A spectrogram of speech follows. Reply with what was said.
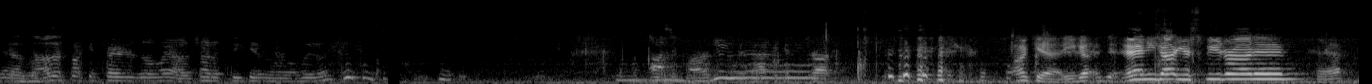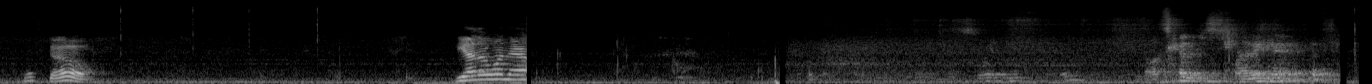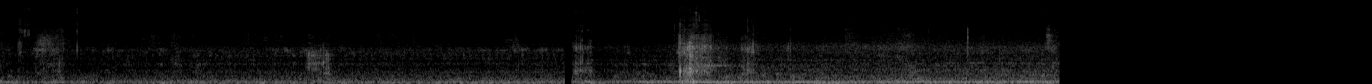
Yeah, the other fucking chargers over there. I was trying to sneak in a little bit. Plastic cars. Back to get the truck. Fuck yeah, you got and you got your speed run in. Yeah. Let's go. The other one there. Oh, it's gonna just spread again.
